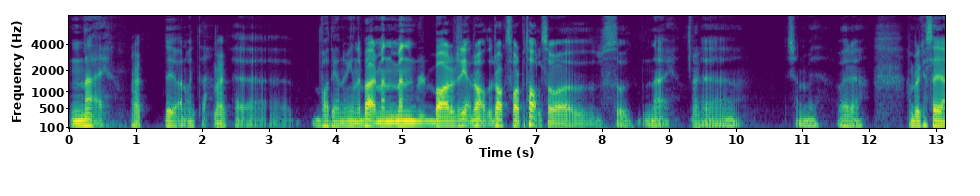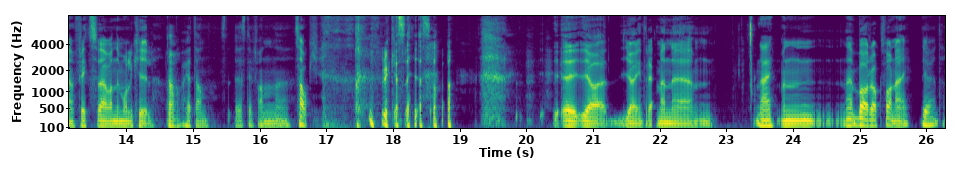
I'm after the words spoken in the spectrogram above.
Nej, Nej. det gör jag nog inte. Nej. Vad det nu innebär, men, men bara re, ra, rakt svar på tal så, så nej. Nej. Eh, känner mig, vad är det? Han brukar säga en fritt svävande molekyl. Ja. Vad heter han? Eh, Stefan eh, Sauk. brukar säga så. Eh, jag gör inte det, men eh, nej, men nej, bara rakt svar, nej, det gör jag inte.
